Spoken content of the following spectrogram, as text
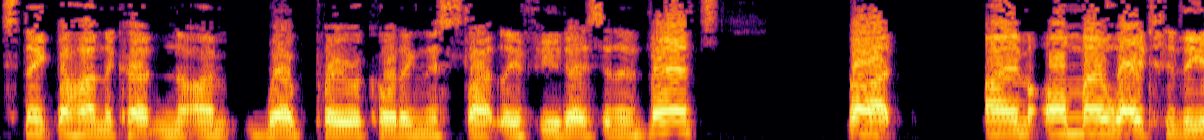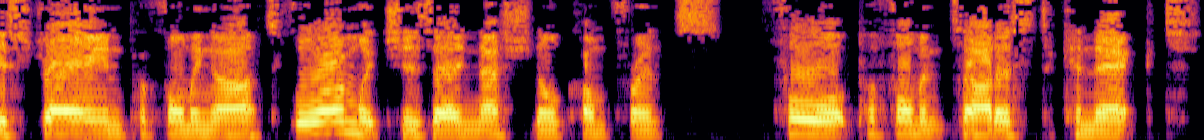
sneak behind the curtain, I'm, we're pre-recording this slightly a few days in advance, but I'm on my way to the Australian Performing Arts Forum, which is a national conference for performance artists to connect,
